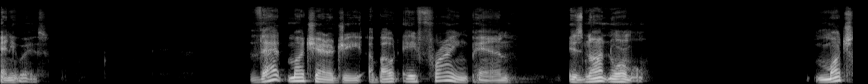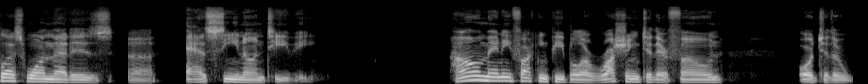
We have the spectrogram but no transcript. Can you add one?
Anyways, that much energy about a frying pan is not normal, much less one that is uh, as seen on TV. How many fucking people are rushing to their phone or to the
